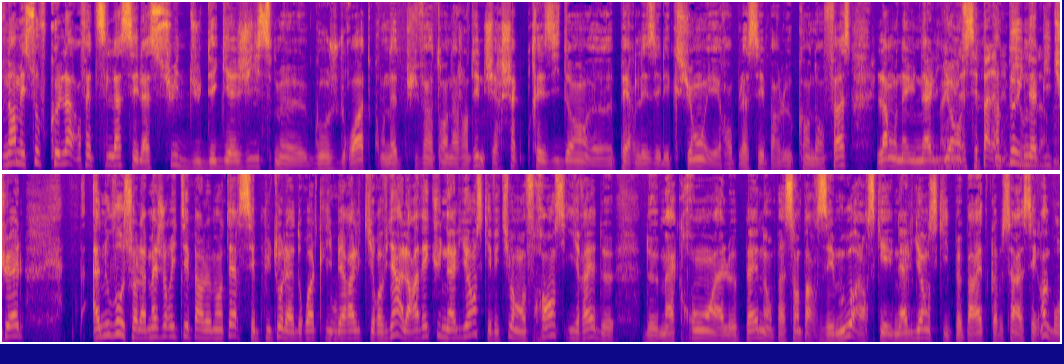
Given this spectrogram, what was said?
Non, mais sauf que là, en fait, là, c'est la suite du dégagisme gauche-droite qu'on a depuis 20 ans en Argentine. Chaque président euh, perd les élections et est remplacé par le camp d'en face. Là, on a une alliance oui, un peu chose, inhabituelle. Là. À nouveau, sur la majorité parlementaire, c'est plutôt la droite libérale qui revient. Alors, avec une alliance qui, effectivement, en France, irait de, de Macron à Le Pen en passant par Zemmour. Alors, ce qui est une alliance qui peut paraître comme ça assez grande. Bon,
